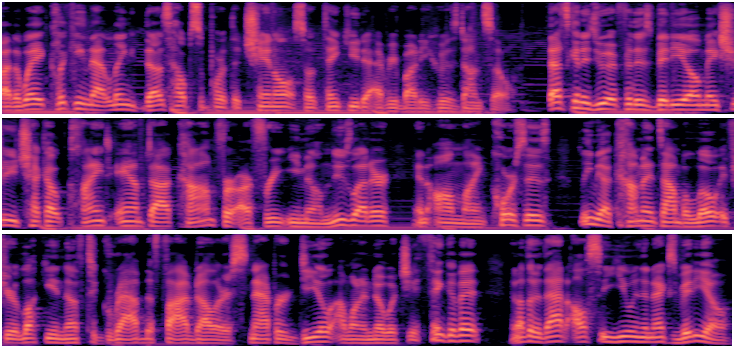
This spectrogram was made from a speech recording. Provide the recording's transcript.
By the way, clicking that link does help support the channel, so thank you to everybody who has done so. That's going to do it for this video. Make sure you check out clientamp.com for our free email newsletter and online courses. Leave me a comment down below if you're lucky enough to grab the $5 Xnapper deal. I want to know what you think of it. And other than that, I'll see you in the next video.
